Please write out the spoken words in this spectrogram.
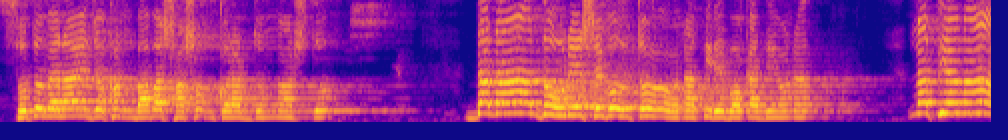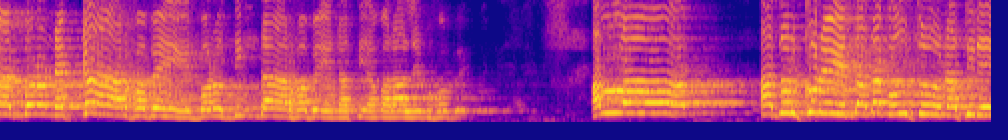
ছোটবেলায় যখন বাবা শাসন করার জন্য আসতো, দাদা দৌড়ে এসে বলতো, নাতিরে বকা দিও না। নাতি আমার বড় নেককার হবে, বড় দিনদার হবে, নাতি আমার আলেম হবে। আল্লাহ আদর করে দাদা বলতো, নাতিরে,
